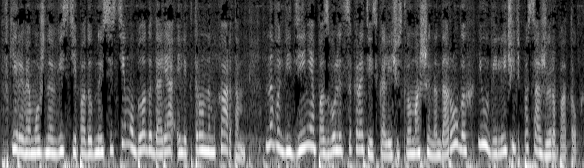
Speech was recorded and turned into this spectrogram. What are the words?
В Кирове можно ввести подобную систему благодаря электронным картам. Нововведение позволит сократить количество машин на дорогах и увеличить пассажиропоток.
